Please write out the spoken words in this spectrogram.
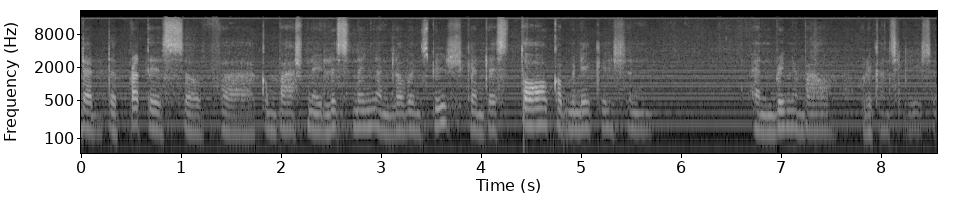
that the practice of uh, compassionate listening and loving speech can restore communication and bring about reconciliation.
